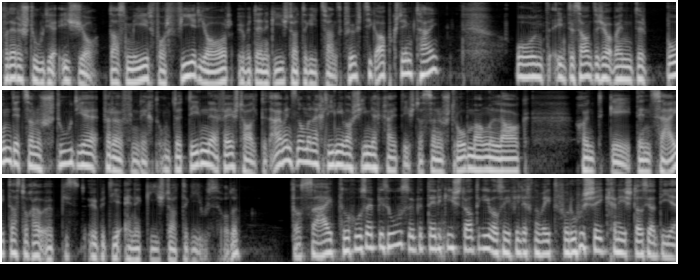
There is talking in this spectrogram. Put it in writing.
von dieser Studie ist ja, dass wir vor vier Jahren über die Energiestrategie 2050 abgestimmt haben. Und interessant ist ja, wenn der Bund jetzt so eine Studie veröffentlicht und dort drinnen festhaltet, auch wenn es nur eine kleine Wahrscheinlichkeit ist, dass so eine Strommangellage könnte gehen, dann sagt das doch auch etwas über die Energiestrategie aus, oder? Das sagt durchaus etwas aus über die Energiestrategie. Was ich vielleicht noch vorausschicken ist, dass ja die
